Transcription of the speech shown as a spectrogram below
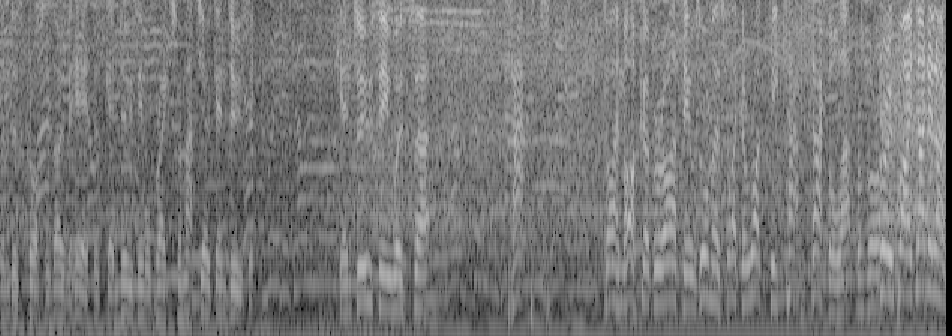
Gunda's cross is over here as Guendouzi breaks for Matteo Guendouzi. Guendouzi was uh, tapped by Marco Verratti. It was almost like a rugby tap tackle that from Verratti. Through by Danilo.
